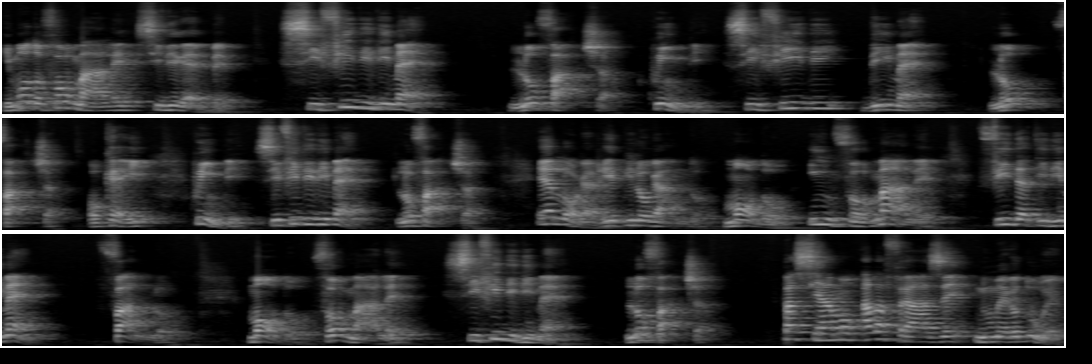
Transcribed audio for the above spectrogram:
In modo formale si direbbe si fidi di me, lo faccia. Quindi si fidi di me, lo faccia. Ok? Quindi si fidi di me, lo faccia. E allora, riepilogando, modo informale, fidati di me, fallo. Modo formale, si fidi di me, lo faccia. Passiamo alla frase numero 2.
